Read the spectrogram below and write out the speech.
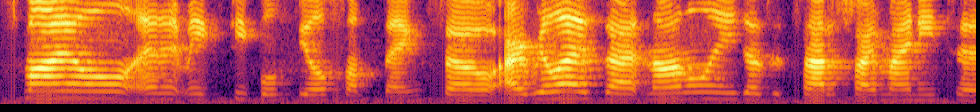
smile and it makes people feel something. So I realize that not only does it satisfy my need to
